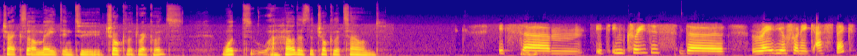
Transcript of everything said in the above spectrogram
yeah. tracks are made into chocolate records, what? How does the chocolate sound? It's um, it increases the radiophonic aspect.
